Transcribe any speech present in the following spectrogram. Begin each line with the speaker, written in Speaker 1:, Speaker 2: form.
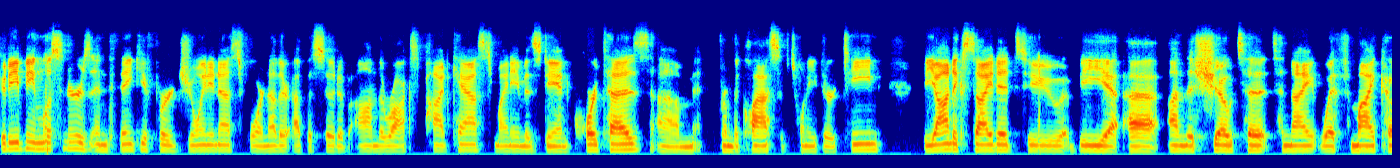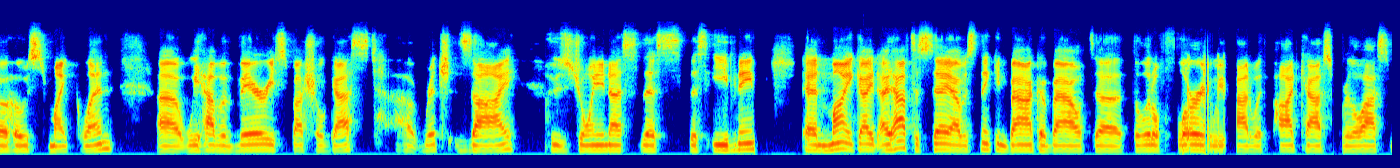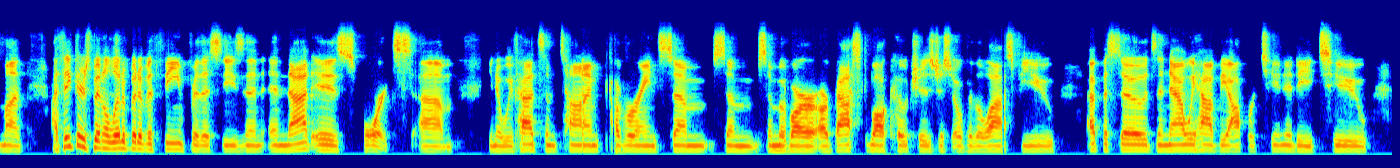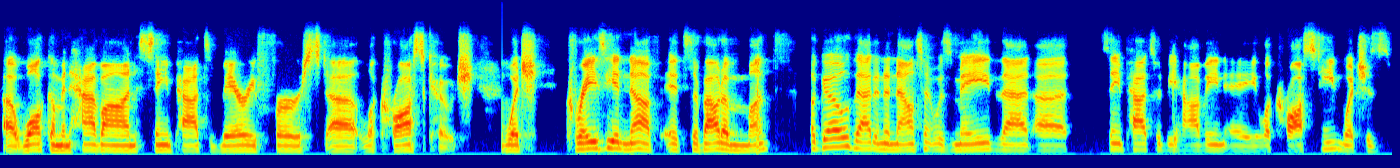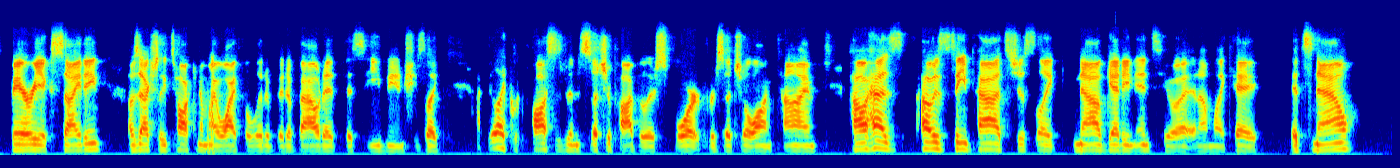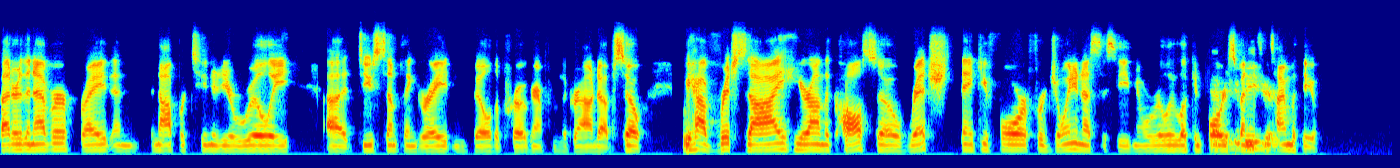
Speaker 1: Good evening, listeners, and thank you for joining us for another episode of On the Rocks podcast. My name is Dan Cortez um, from the class of 2013. Beyond excited to be uh, on the show to, tonight with my co host, Mike Glenn. Uh, we have a very special guest, uh, Rich Zei who's joining us this this evening. And Mike, I'd, I'd have to say, I was thinking back about uh, the little flurry we've had with podcasts over the last month. I think there's been a little bit of a theme for this season, and that is sports. Um, you know, we've had some time covering some some some of our, our basketball coaches just over the last few episodes, and now we have the opportunity to uh, welcome and have on St. Pat's very first uh, lacrosse coach, which crazy enough, it's about a month ago that an announcement was made that uh, St. Pat's would be having a lacrosse team, which is very exciting. I was actually talking to my wife a little bit about it this evening, and she's like, "I feel like lacrosse has been such a popular sport for such a long time. How has how is St. Pat's just like now getting into it?" And I'm like, "Hey, it's now better than ever, right? And an opportunity to really uh, do something great and build a program from the ground up." So we have Rich Zei here on the call. So, Rich, thank you for for joining us this evening. We're really looking forward Happy to spending some time with you.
